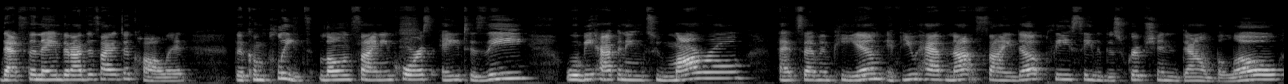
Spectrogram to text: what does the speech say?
That's the name that I decided to call it. The complete loan signing course A to Z will be happening tomorrow at 7 p.m. If you have not signed up, please see the description down below.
